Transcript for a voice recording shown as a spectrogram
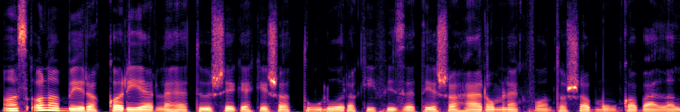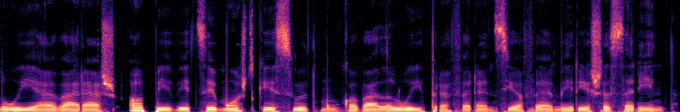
Az alapbér, a karrier lehetőségek és a túlóra kifizetés a három legfontosabb munkavállalói elvárás a PVC most készült munkavállalói preferencia felmérése szerint.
